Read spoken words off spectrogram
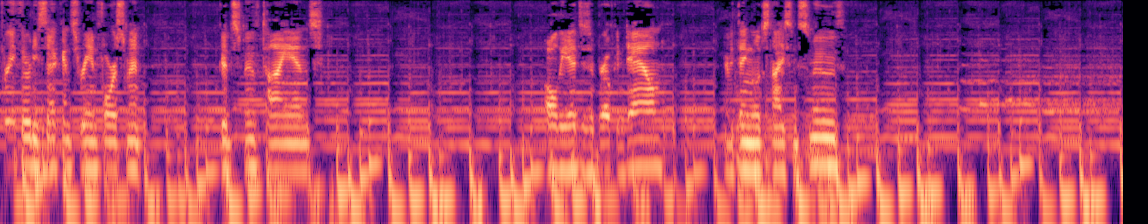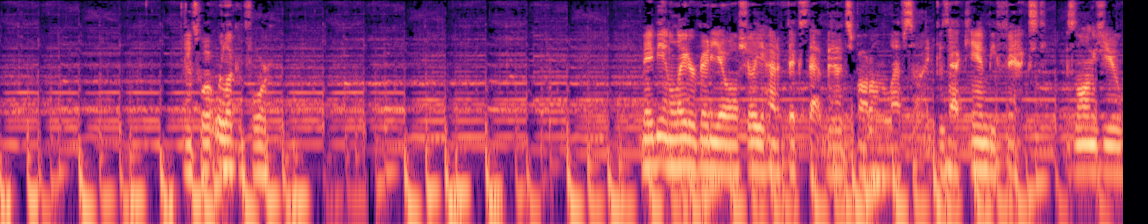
330 seconds reinforcement, good smooth tie-ins. All the edges are broken down. Everything looks nice and smooth. That's what we're looking for. Maybe in a later video I'll show you how to fix that bad spot on the left side because that can be fixed as long as you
